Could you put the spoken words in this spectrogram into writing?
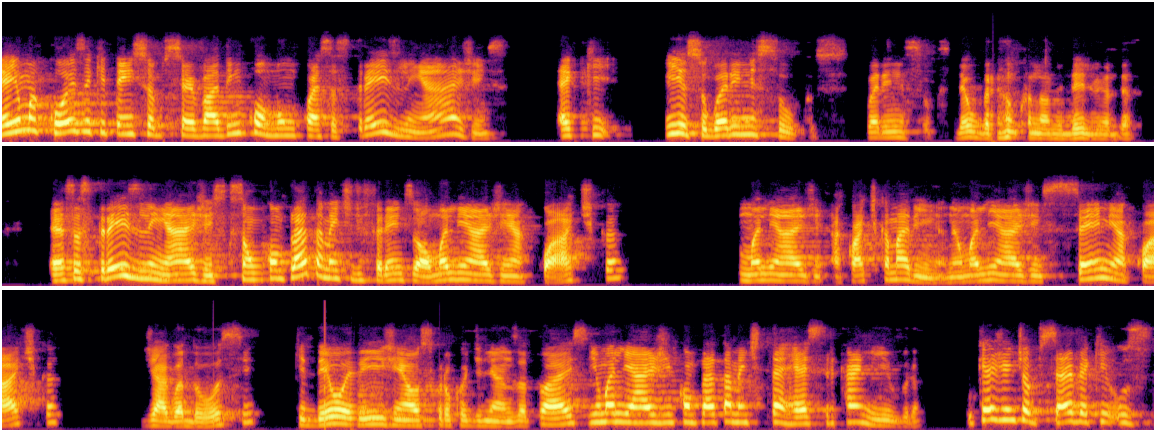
E aí uma coisa que tem se observado em comum com essas três linhagens é que isso, Guariniçucos, Guariniçucos, deu branco o nome dele, meu Deus. Essas três linhagens que são completamente diferentes, ó, uma linhagem aquática, uma linhagem aquática marinha, né, uma linhagem semi-aquática de água doce, que deu origem aos crocodilianos atuais, e uma linhagem completamente terrestre carnívora. O que a gente observa é que os,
